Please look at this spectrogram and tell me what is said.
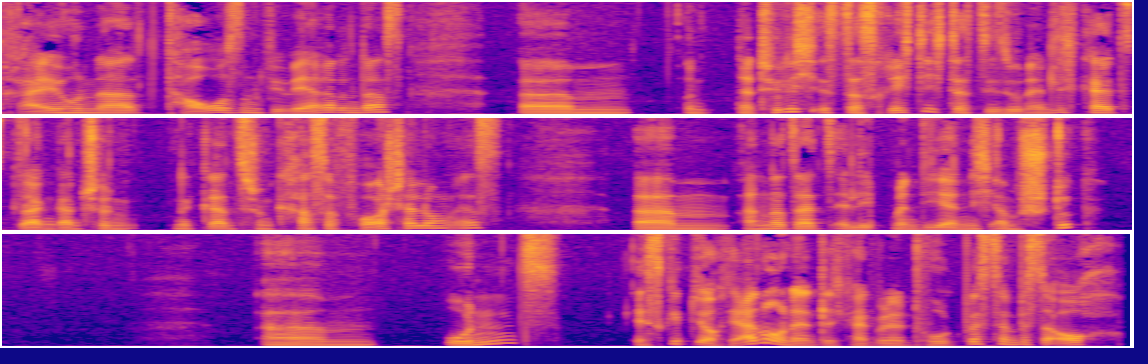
300, 1000, wie wäre denn das? Ähm, und natürlich ist das richtig, dass diese Unendlichkeit sozusagen ganz schön, eine ganz schön krasse Vorstellung ist. Ähm, andererseits erlebt man die ja nicht am Stück. Ähm, und es gibt ja auch die andere Unendlichkeit. Wenn du tot bist, dann bist du auch,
